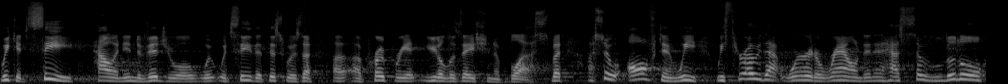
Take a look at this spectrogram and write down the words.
we could see how an individual w- would see that this was an appropriate utilization of blessed. But uh, so often we, we throw that word around and it has so little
